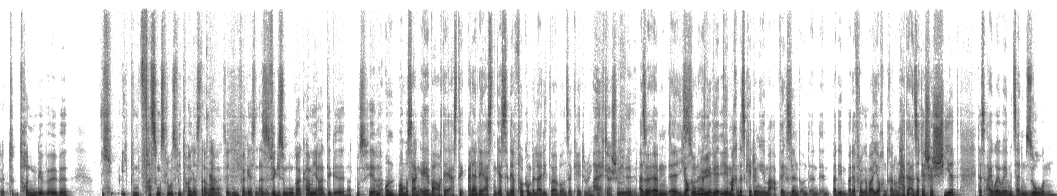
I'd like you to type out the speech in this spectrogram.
äh, Tonnengewölbe. Ich, ich bin fassungslos, wie toll das da war. Das werde ich nie vergessen. Also es ist wirklich so Murakami-artige Atmosphäre. Und man muss sagen, er war auch der erste, einer der ersten Gäste, der vollkommen beleidigt war bei unser Catering. Alter Schwede. Also ähm, äh, Jochen, So also wir, wir, machen das Catering immer abwechselnd und, und, und bei, dem, bei der Folge war Jochen dran und hatte also recherchiert, dass Ai Weiwei mit seinem Sohn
